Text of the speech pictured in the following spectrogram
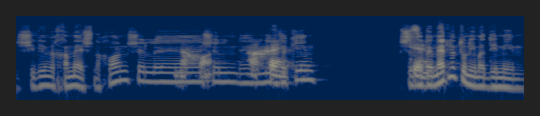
75, נכון? של, נכון, של נבדקים? שזה כן. באמת נתונים מדהימים.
